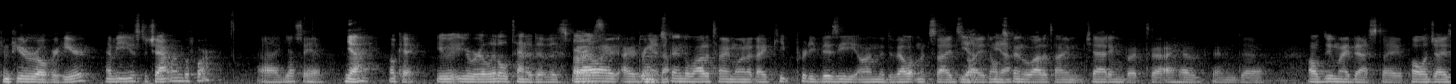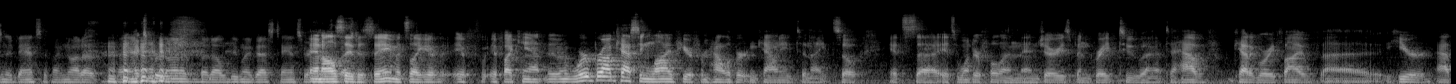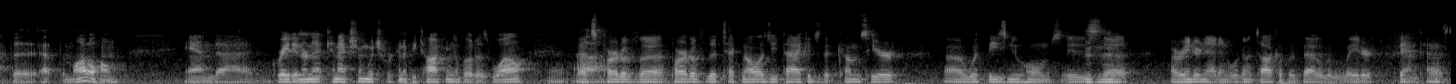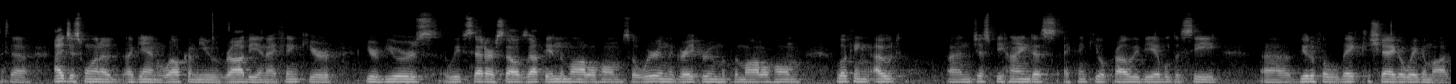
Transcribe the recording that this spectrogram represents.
computer over here. Have you used a chat room before? Uh, yes, I have. Yeah. Okay. You, you were a little tentative as far Well, as I, I don't spend a lot of time on it. I keep pretty busy on the development side, so Yeah, I don't yeah. spend a lot of time chatting. But uh, I have, and uh, I'll do my best. I apologize in advance if I'm not a, an expert on it, but I'll do my best to answer. And I'll say the same. It's like if, if if I can't, uh, we're broadcasting live here from Haliburton County tonight, so it's uh, it's wonderful. And, and Gerry's been great to uh, to have Category Five uh, here at the at the model home, and uh, great internet connection, which we're going to be talking about as well. Yeah, that's Uh, part of the part of the technology package that comes here uh, with these new homes is Mhm. Our internet, and we're going to talk about that a little later. Fantastic. But, uh, I just want to again welcome you, Robbie, and I think your your viewers. We've set ourselves up in the model home, so we're in the great room of the model home, looking out, and just behind us, I think you'll probably be able to see uh, beautiful Lake Kashagawigamog.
